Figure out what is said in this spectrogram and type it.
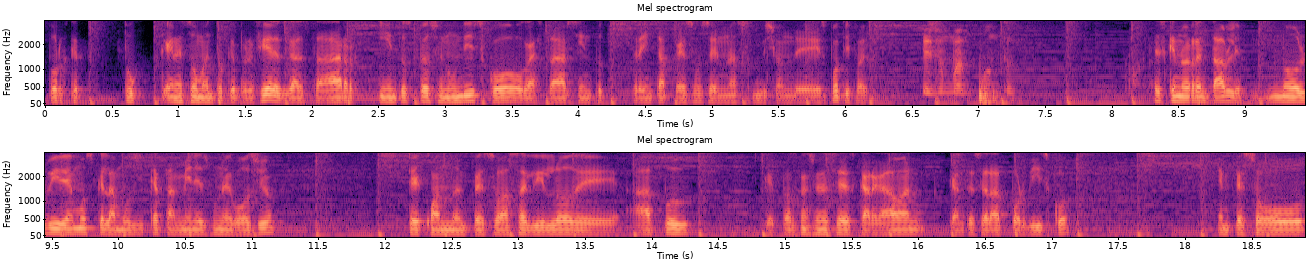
Porque tú en este momento que prefieres gastar 500 pesos en un disco o gastar 130 pesos en una suscripción de Spotify. Es un buen punto. Es que no es rentable. No olvidemos que la música también es un negocio. Que cuando empezó a salir lo de Apple, que todas las canciones se descargaban, que antes era por disco, empezó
